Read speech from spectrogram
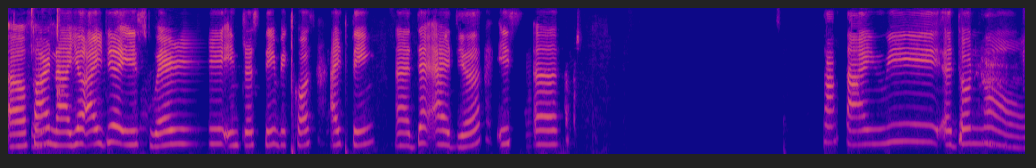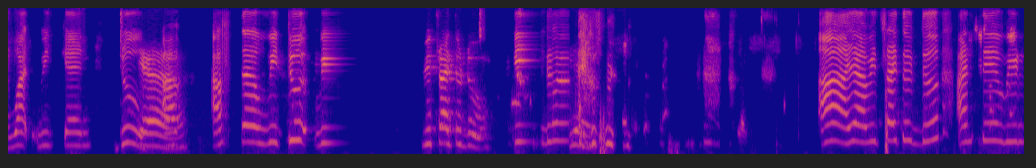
uh, Farna, your idea is very interesting because I think uh, that idea is uh, sometimes we uh, don't know what we can do. yeah Uh, after we do, we, We try to do. we do. Yeah. ah, yeah, we try to do until we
